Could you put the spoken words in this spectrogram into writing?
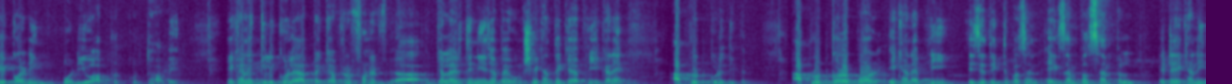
রেকর্ডিং অডিও আপলোড করতে হবে। এখানে ক্লিক করলে আপনাকে আপনার ফোনের গ্যালারিতে নিয়ে যাবে এবং সেখান থেকে আপনি এখানে আপলোড করে দিবেন। আপলোড করার পর এখানে আপনি এই যে দেখতে পাচ্ছেন এক্সাম্পল স্যাম্পল এটা এখানেই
